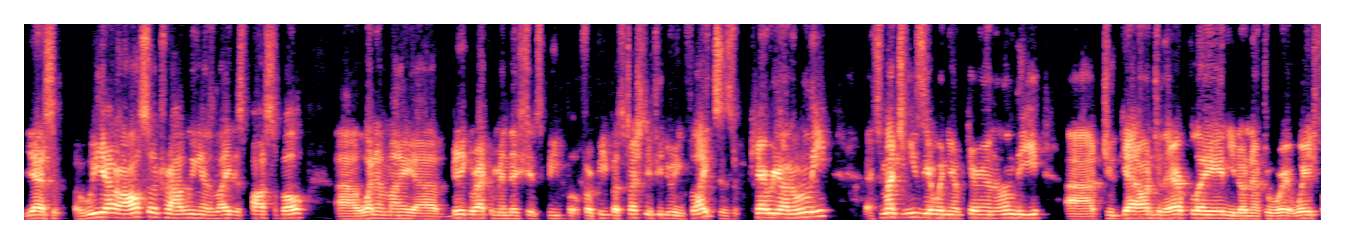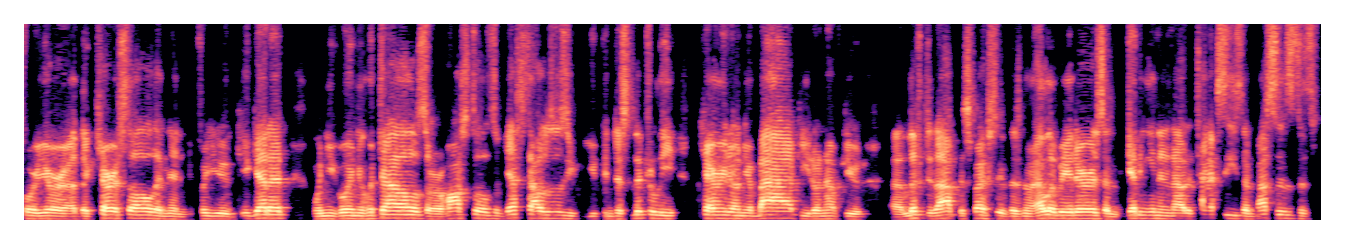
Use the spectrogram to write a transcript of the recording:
Yes, we are also traveling as light as possible. Uh, one of my uh, big recommendations people for people, especially if you're doing flights, is carry on only. It's much easier when you have carry on only uh, to get onto the airplane. You don't have to wait, wait for your uh, the carousel and then for you, you get it when you go into hotels or hostels or guest houses. You, you can just literally carry it on your back. You don't have to uh, lift it up, especially if there's no elevators and getting in and out of taxis and buses. It's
